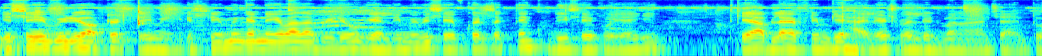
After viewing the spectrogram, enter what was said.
ये save video after streaming streaming करने के बाद आप वीडियो को गैलरी में भी सेव कर सकते हैं, खुद ही सेव हो जाएगी कि आप लाइव स्ट्रीम की हाईलाइट्स वाइलाइट बनाना चाहें तो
